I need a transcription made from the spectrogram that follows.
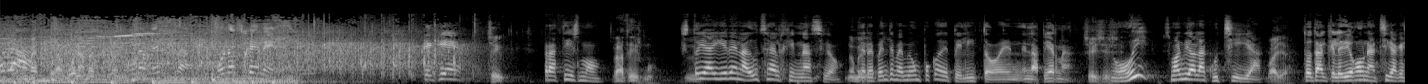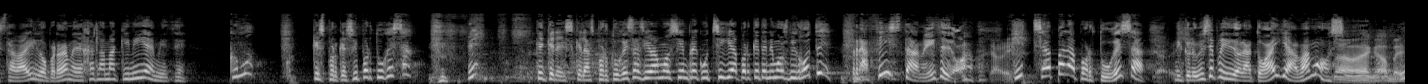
Hola. Buena mezcla, buena mezcla. Una mezcla. Buenos genes. ¿Qué qué? Sí, Racismo. racismo. Estoy ayer en la ducha del gimnasio. No de repente me veo un poco de pelito en, en la pierna. Sí, sí, sí. Digo, Uy, se me ha olvidado la cuchilla. Vaya. Total, que le digo a una chica que estaba ahí, digo, perdón, ¿me dejas la maquinilla? Y me dice, ¿cómo? ¿Que es porque soy portuguesa? ¿Eh? ¿Qué crees? ¿Que las portuguesas llevamos siempre cuchilla porque tenemos bigote? ¡Racista! Me dice, digo, ves. ¿qué chapa la portuguesa? Ni que le hubiese pedido la toalla, vamos. No, venga, hombre.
